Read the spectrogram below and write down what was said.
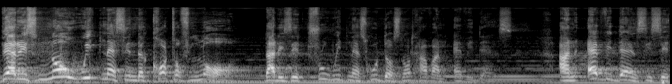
There is no witness in the court of law that is a true witness who does not have an evidence. An evidence is a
